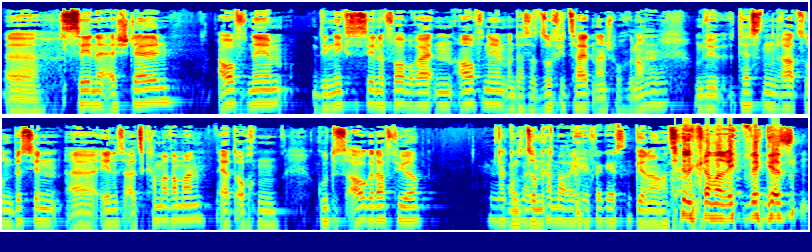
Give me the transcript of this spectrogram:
äh, Szene erstellen, aufnehmen, die nächste Szene vorbereiten, aufnehmen und das hat so viel Zeit in Anspruch genommen. Und wir testen gerade so ein bisschen äh, Enes als Kameramann. Er hat auch ein gutes Auge dafür. Hat Und seine somit- Kamera hier vergessen. Genau, hat seine Kamera vergessen.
